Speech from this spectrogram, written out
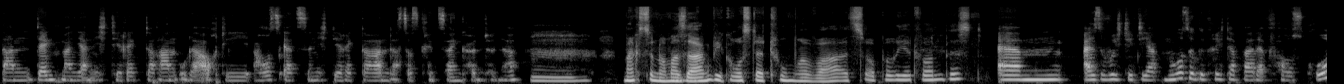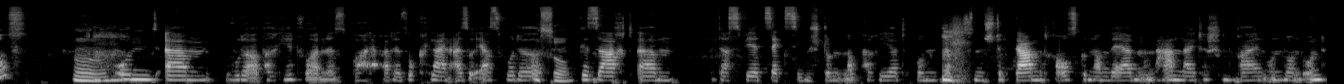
dann denkt man ja nicht direkt daran oder auch die Hausärzte nicht direkt daran, dass das Krebs sein könnte. Ne? Hm. Magst du noch mal Mhm. sagen, wie groß der Tumor war, als du operiert worden bist? Ähm, also, wo ich die Diagnose gekriegt habe, war der Faust groß. Ah, Und ähm, wo der operiert worden ist, boah, da war der so klein. Also erst wurde so. gesagt, ähm, das wird sechs, sieben Stunden operiert und da muss ein Stück Darm mit rausgenommen werden und Harnleiterchen rein und und und.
